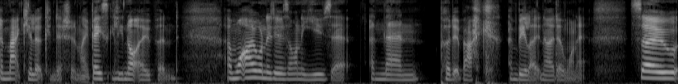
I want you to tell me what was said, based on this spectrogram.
immaculate condition, like basically not opened. And what I want to do is I want to use it and then put it back and be like, no, I don't want it. So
